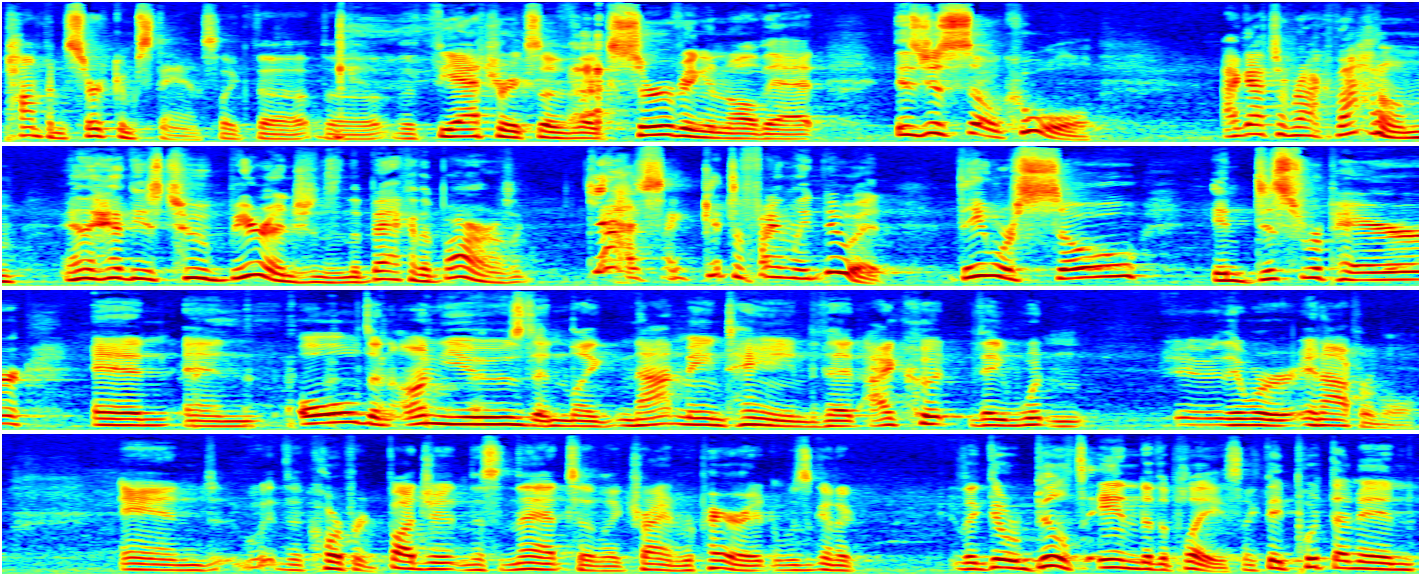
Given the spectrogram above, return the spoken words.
pomp and circumstance, like the the the theatrics of like serving and all that, is just so cool. I got to Rock Bottom and they had these two beer engines in the back of the bar. I was like, yes, I get to finally do it. They were so in disrepair and and old and unused and like not maintained that I could they wouldn't they were inoperable. And the corporate budget and this and that to like try and repair it was gonna like they were built into the place. Like they put them in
